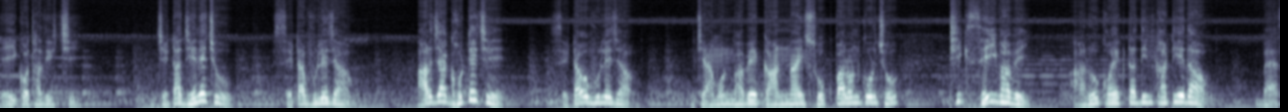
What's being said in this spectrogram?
এই কথা দিচ্ছি। যেটা জেনেছো, সেটা ভুলে যাও। আর যা ঘটেছে, সেটাও ভুলে যাও। যেমনভাবে কান্নায় শোক পালন করছ, ঠিক সেইভাবেই আরও কয়েকটা দিন কাটিয়ে দাও। ব্যাস,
